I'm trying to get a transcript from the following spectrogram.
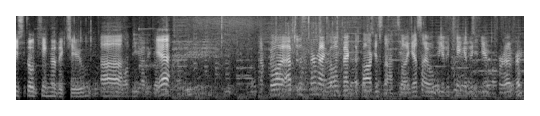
You still king of the queue? Uh, yeah. I'm going after this tournament. I'm going back to Pakistan, so I guess I will be the king of the cube forever.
